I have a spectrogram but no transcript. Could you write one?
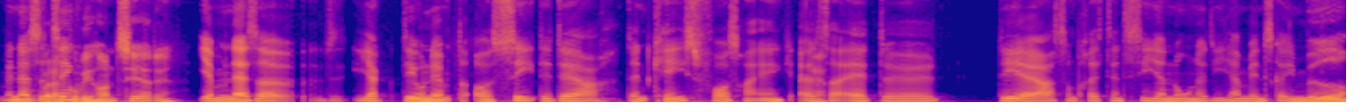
Men altså, Hvordan tænk, kunne vi håndtere det? Jamen altså, jeg, det er jo nemt at se det der, den case for sig, ikke? Altså ja. at øh, det er, som Christian siger, nogle af de her mennesker i møder,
